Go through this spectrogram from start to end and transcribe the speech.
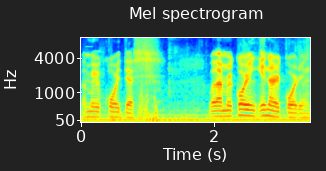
Let me record this. Well, I'm recording in a recording.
